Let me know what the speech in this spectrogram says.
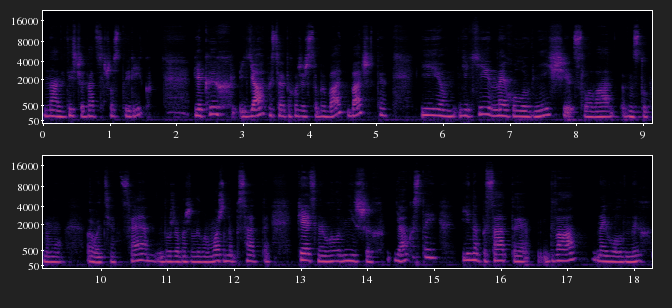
на 2026 рік, в яких якостях ти хочеш себе бачити, і які найголовніші слова в наступному році. Це дуже важливо. Можна написати 5 найголовніших якостей і написати два найголовних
